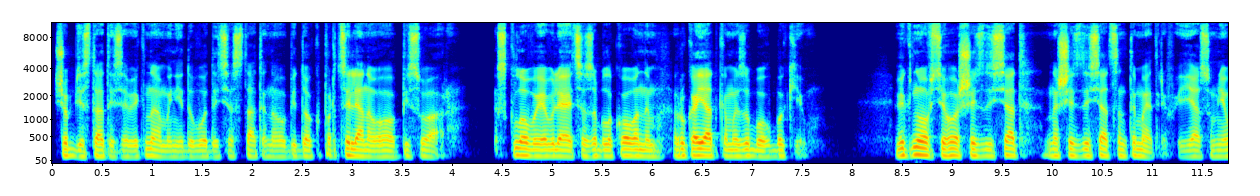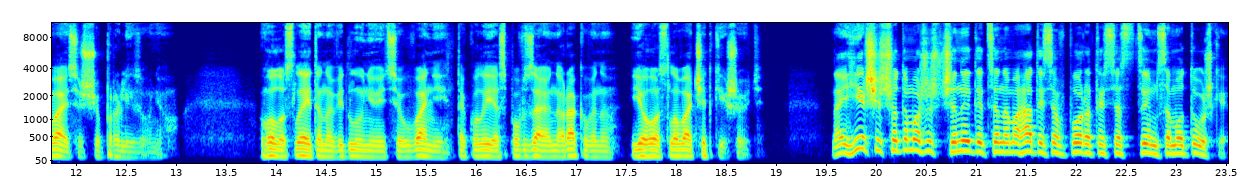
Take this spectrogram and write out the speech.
Щоб дістатися вікна, мені доводиться стати на обідок порцелянового пісуара. Скло виявляється заблокованим рукоятками з обох боків. Вікно всього 60 на 60 сантиметрів, і я сумніваюся, що пролізу в нього. Голос Лейтона відлунюється у ванні, та коли я сповзаю на раковину, його слова чіткішають. Найгірше, що ти можеш вчинити, це намагатися впоратися з цим самотужки.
